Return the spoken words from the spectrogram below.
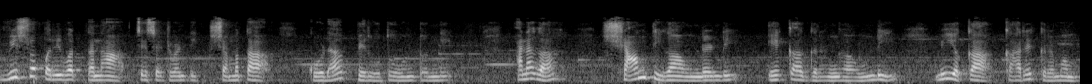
విశ్వ పరివర్తన చేసేటువంటి క్షమత కూడా పెరుగుతూ ఉంటుంది. అనగా శాంతిగా ఉండండి ఏకాగ్రంగా ఉండి మీ యొక్క కార్యక్రమం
